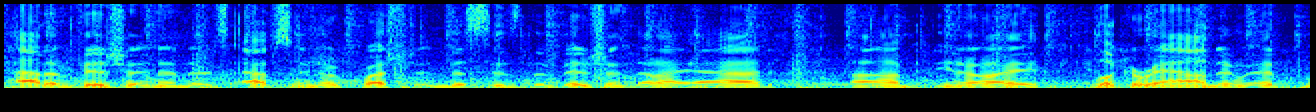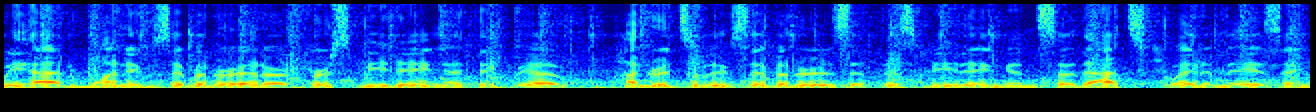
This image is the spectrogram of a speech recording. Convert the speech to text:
had a vision, and there's absolutely no question this is the vision that I had. Um, you know, I look around and we had one exhibitor at our first meeting. I think we have hundreds of exhibitors at this meeting, and so that's quite amazing.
